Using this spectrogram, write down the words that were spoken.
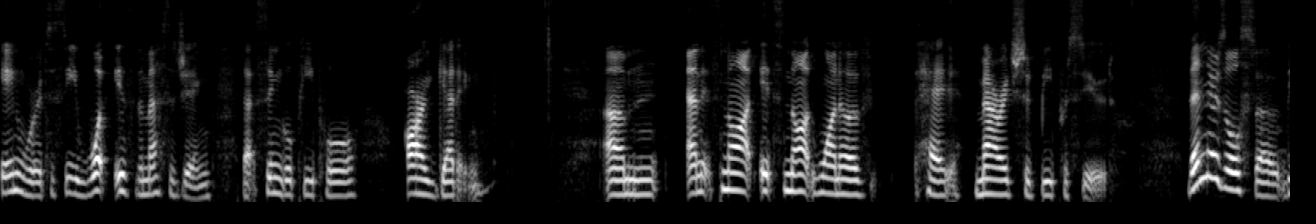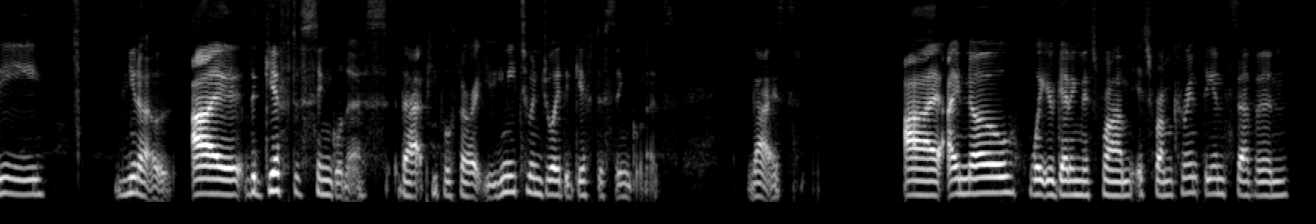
inward to see what is the messaging that single people are getting. Um, and it's not it's not one of hey marriage should be pursued. Then there's also the you know I the gift of singleness that people throw at you. You need to enjoy the gift of singleness, guys. I I know where you're getting this from. It's from Corinthians 7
